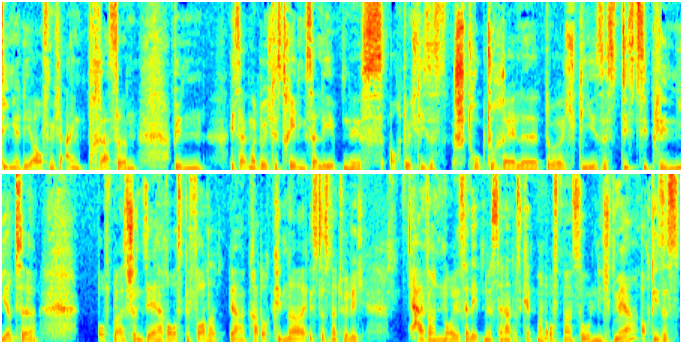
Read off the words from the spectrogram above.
Dinge, die auf mich einprasseln. Bin, ich sag mal, durch das Trainingserlebnis, auch durch dieses strukturelle, durch dieses disziplinierte, oftmals schon sehr herausgefordert. Ja, gerade auch Kinder ist das natürlich ja, einfach ein neues Erlebnis. Ja, das kennt man oftmals so nicht mehr. Auch dieses,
